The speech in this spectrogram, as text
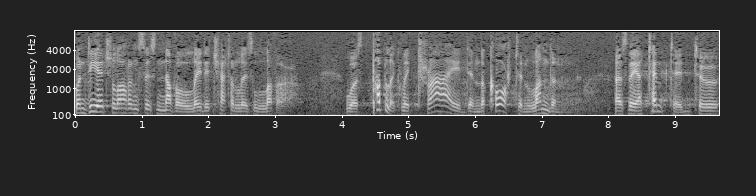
When D.H. Lawrence's novel, Lady Chatterley's Lover, was publicly tried in the court in London as they attempted to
